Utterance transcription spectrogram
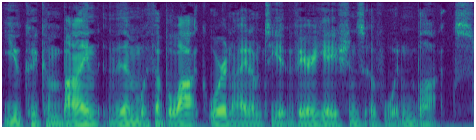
you could combine them with a block or an item to get variations of wooden blocks.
